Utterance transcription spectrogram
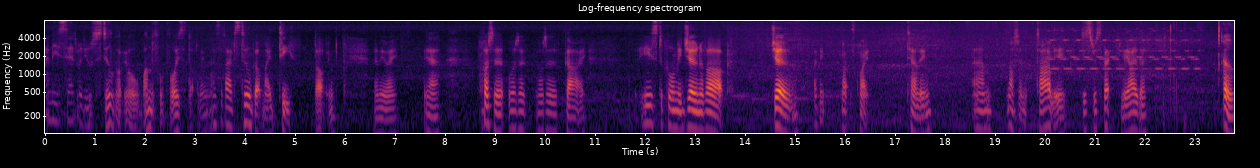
And he said, well, you've still got your wonderful voice, darling. I said, I've still got my teeth, darling. Anyway, yeah. What a, what a, what a guy. He used to call me Joan of Arc. Joan. I think that's quite telling. Um, not entirely disrespectfully either. Oh,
